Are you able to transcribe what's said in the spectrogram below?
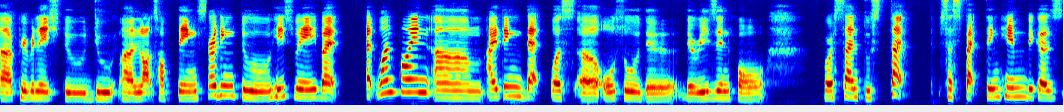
uh privilege to do uh, lots of things according to his way but at one point um i think that was uh, also the the reason for for Sun to start suspecting him because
